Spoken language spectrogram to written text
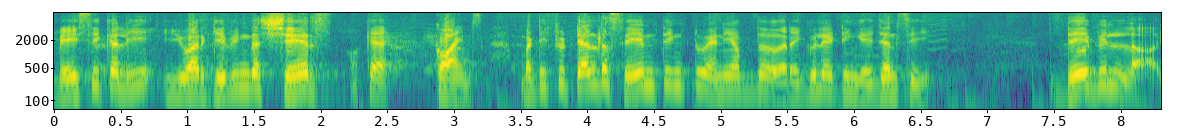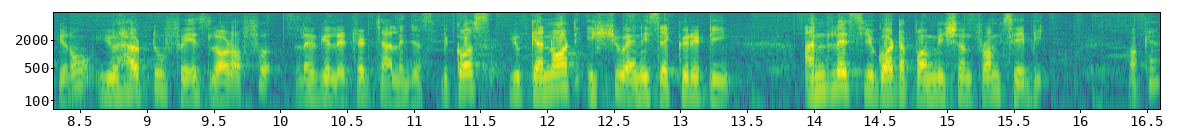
Basically you are giving the shares okay coins. But if you tell the same thing to any of the regulating agency they will uh, you know you have to face a lot of uh, regulated challenges because you cannot issue any security unless you got a permission from sebi okay?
